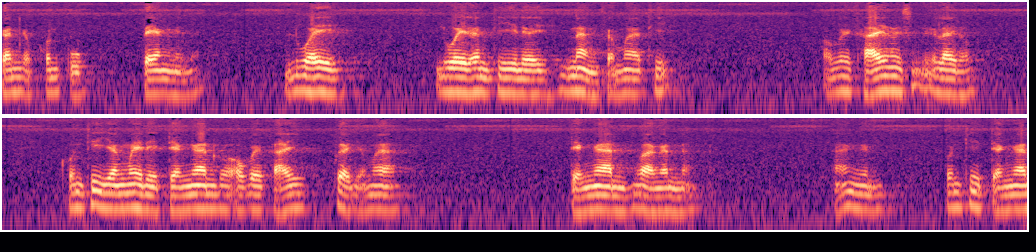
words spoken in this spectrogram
กันกับคนปลูกแตงนี่นะรวยรวยทันทีเลยนั่งสมาธิ เอาไปขายไม่ซื้ออะไรหรอกคนที่ยังไม่ได้แต่งงานก็เอาไปขายเพื่อจะมา แต่งงานว่างั้นนะ หาเงิน คนที่แต่งงาน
